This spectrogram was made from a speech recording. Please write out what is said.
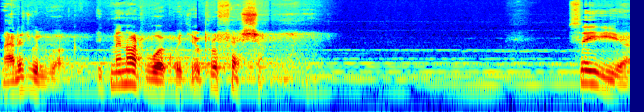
Marriage will work. It may not work with your profession. See, uh,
